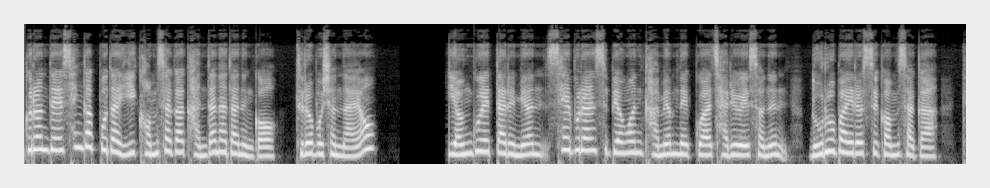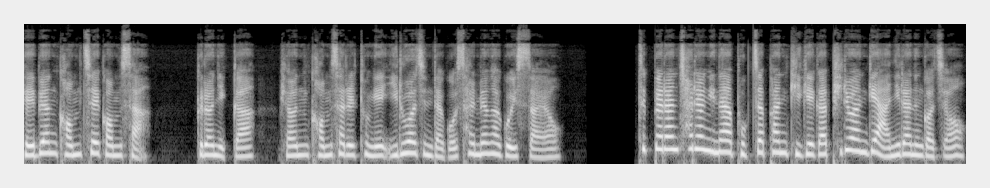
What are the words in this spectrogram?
그런데 생각보다 이 검사가 간단하다는 거 들어보셨나요? 연구에 따르면 세브란스 병원 감염내과 자료에서는 노로바이러스 검사가 대변 검체 검사, 그러니까 변 검사를 통해 이루어진다고 설명하고 있어요. 특별한 촬영이나 복잡한 기계가 필요한 게 아니라는 거죠.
